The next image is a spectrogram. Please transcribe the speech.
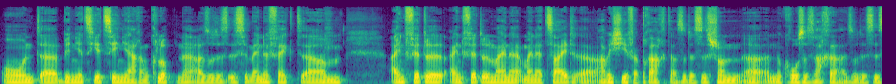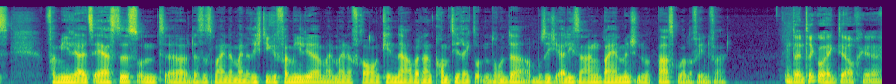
und äh, bin jetzt hier zehn Jahre im Club. Ne? Also das ist im Endeffekt ähm, ein Viertel, ein Viertel meiner meiner Zeit äh, habe ich hier verbracht. Also das ist schon äh, eine große Sache. Also das ist Familie als erstes und äh, das ist meine meine richtige Familie, meine, meine Frau und Kinder. Aber dann kommt direkt unten drunter, muss ich ehrlich sagen, Bayern München Basketball auf jeden Fall. Und dein Trikot hängt ja auch hier.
